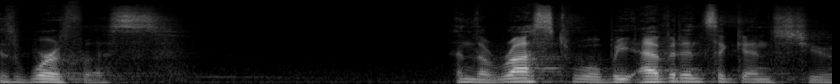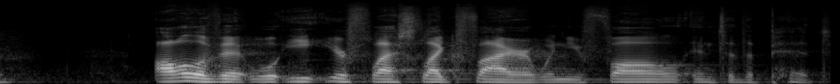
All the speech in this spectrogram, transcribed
is worthless, and the rust will be evidence against you. All of it will eat your flesh like fire when you fall into the pit.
